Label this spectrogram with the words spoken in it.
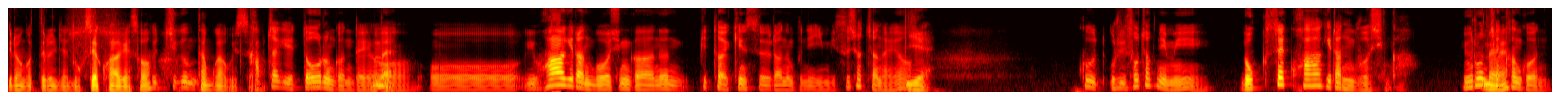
이런 것들을 이제 녹색 화학에서 그 지금 탐구하고 있어요. 갑자기 떠오른 건데요. 네. 어, 이 화학이란 무엇인가는 피터 에킨스라는 분이 이미 쓰셨잖아요. 예. 그 우리 소장님이 녹색 화학이란 무엇인가? 요런 네. 책한 권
